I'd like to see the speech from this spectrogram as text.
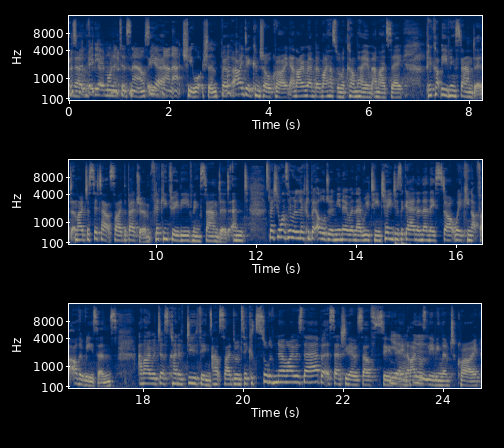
things them. called video monitors now, so Yeah. you can actually watch them. But I did control crying, and I remember my husband would come home and I'd say, "Pick up the Evening Standard," and I'd just sit outside the bedroom flicking through the Evening Standard, and especially once they were a little bit older, and you know when their routine changes again, and then they start waking up for other reasons, and I would just kind of do things outside the room so they could sort of know I was there, but essentially they were self-soothing, Yeah. and I was leaving them to cry.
